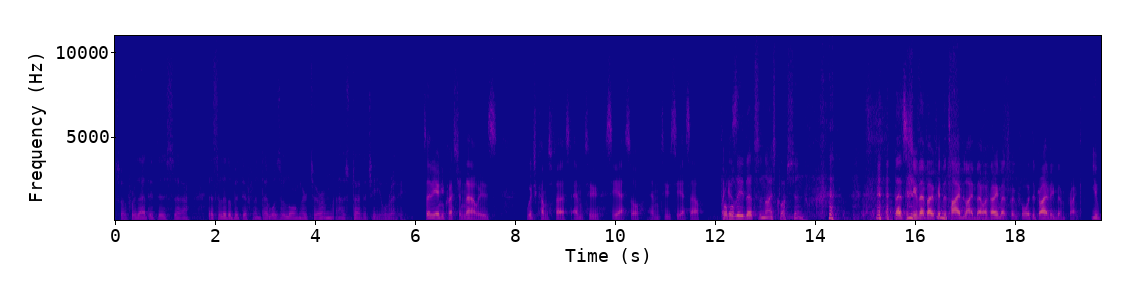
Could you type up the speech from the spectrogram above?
So for that, it is uh, that's a little bit different. That was a longer term uh, strategy already. So the only question now is, which comes first, M2 CS or M2 CSL? Because Probably that's a nice question. Let's assume they're both in the timeline, though. I very much look forward to driving them, Frank. You're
